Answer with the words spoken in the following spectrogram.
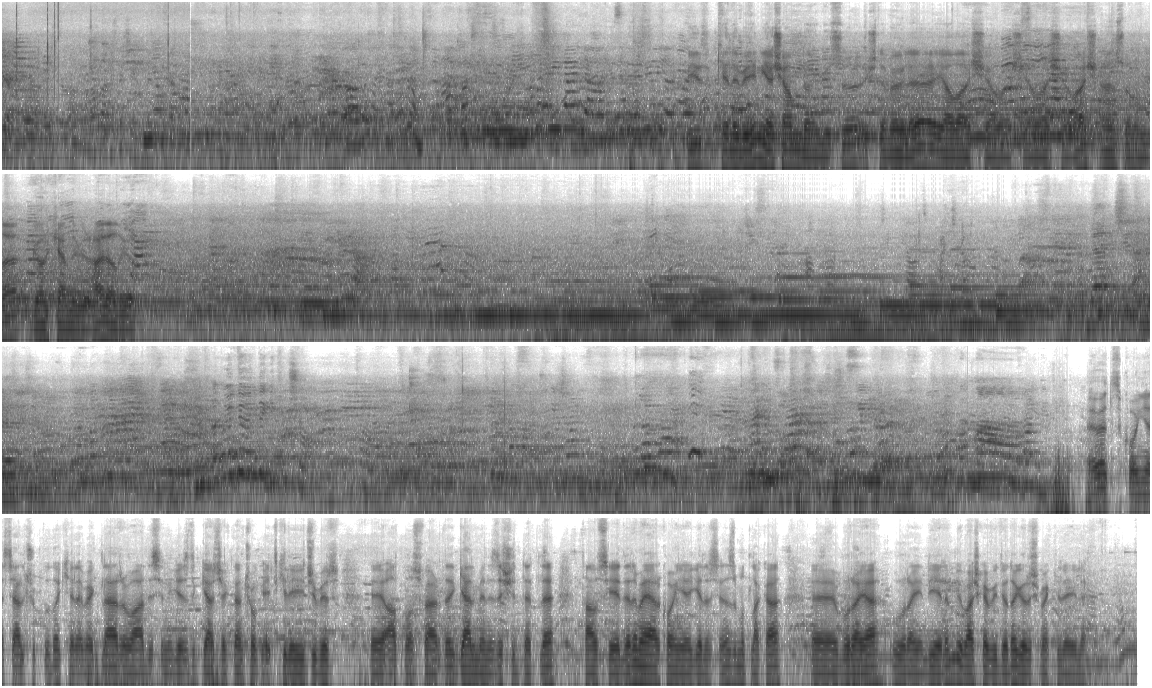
Bir kelebeğin yaşam döngüsü işte böyle yavaş yavaş yavaş yavaş en sonunda görkemli bir hal alıyor. Önde önde gitmiş o. Evet Konya Selçuklu'da Kelebekler Vadisi'ni gezdik. Gerçekten çok etkileyici bir e, atmosferde. Gelmenizi şiddetle tavsiye ederim. Eğer Konya'ya gelirseniz mutlaka e, buraya uğrayın diyelim. Bir başka videoda görüşmek dileğiyle.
